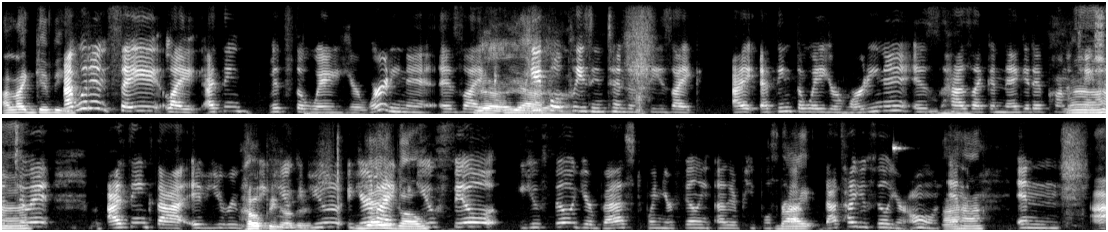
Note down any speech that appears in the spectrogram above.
I like giving. I wouldn't say like I think it's the way you're wording it is like yeah, yeah. people pleasing tendencies like I, I think the way you're wording it is has like a negative connotation to Uh-huh. it. I think that if you re- Helping you, others. you you're There you like go. you feel you feel your best when you're feeling other people's cup. Right. That's how you feel your own. Uh And huh. and I,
